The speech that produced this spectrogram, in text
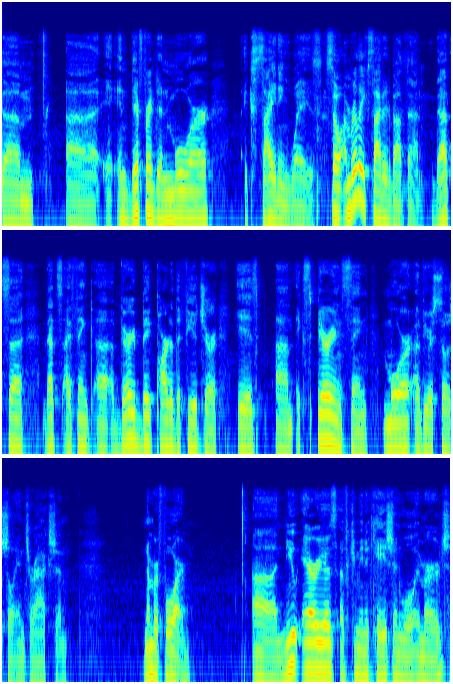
um, uh, in different and more exciting ways. So I'm really excited about that. That's uh, that's I think uh, a very big part of the future is um, experiencing more of your social interaction. Number four, uh, new areas of communication will emerge.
